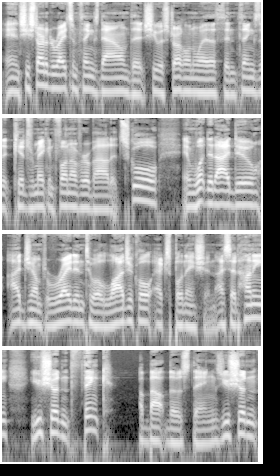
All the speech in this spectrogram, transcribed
And she started to write some things down that she was struggling with and things that kids were making fun of her about at school. And what did I do? I jumped right into a logical explanation. I said, honey, you shouldn't think about those things. You shouldn't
